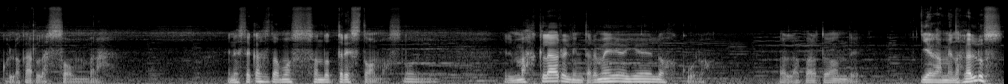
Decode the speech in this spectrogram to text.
Colocar la sombra. En este caso estamos usando tres tonos. El, más claro, el intermedio y el oscuro. La parte donde llega menos la luz.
